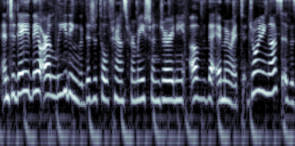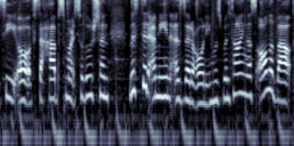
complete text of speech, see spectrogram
and today they are leading the digital transformation journey of the Emirate. Joining us is the CEO of Sahab Smart Solution, Mr. Amin Azzaroni, who's been telling us all about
